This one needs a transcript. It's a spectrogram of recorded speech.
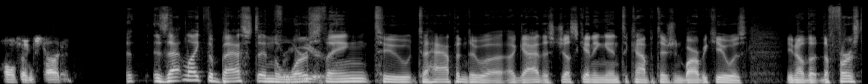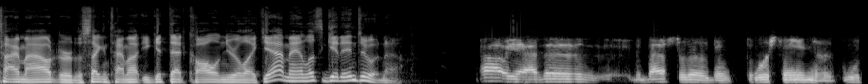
whole thing started. Is that like the best and the worst years. thing to to happen to a, a, guy that's just getting into competition barbecue? Is you know the the first time out or the second time out, you get that call and you're like, yeah, man, let's get into it now. Oh yeah, the the best or the the, the worst thing, or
